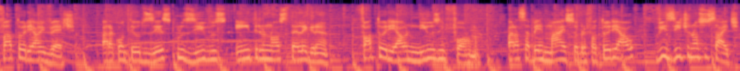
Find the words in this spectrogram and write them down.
@fatorialinvest. Para conteúdos exclusivos, entre no nosso Telegram, Fatorial News Informa. Para saber mais sobre a Fatorial, visite o nosso site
